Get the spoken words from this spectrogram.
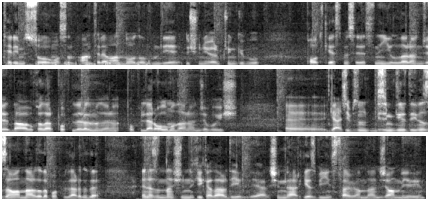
terimiz soğumasın, antrenmanlı olalım diye düşünüyorum. Çünkü bu podcast meselesini yıllar önce daha bu kadar popüler olmadan popüler olmadan önce bu iş. E, gerçi bizim bizim girdiğimiz zamanlarda da popülerdi de en azından şimdiki kadar değildi yani. Şimdi herkes bir Instagram'dan canlı yayın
